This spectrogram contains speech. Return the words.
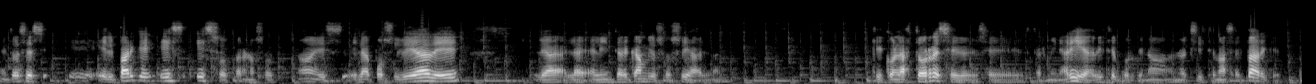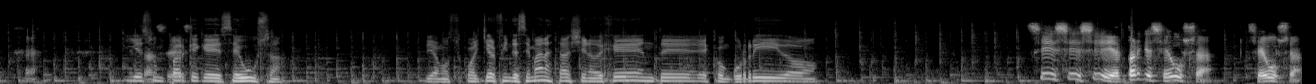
Entonces, eh, el parque es eso para nosotros, ¿no? es, la posibilidad de el intercambio social, que con las torres se, terminaría, ¿viste? porque no, no, existe más el parque. y es un parque que se usa. Digamos, cualquier fin de semana está lleno de gente, es concurrido. Sí, sí, sí, el parque se usa, se usa.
